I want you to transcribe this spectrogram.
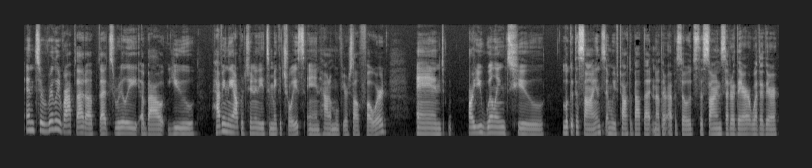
And to really wrap that up, that's really about you having the opportunity to make a choice in how to move yourself forward. And are you willing to look at the signs? And we've talked about that in other episodes the signs that are there, whether they're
